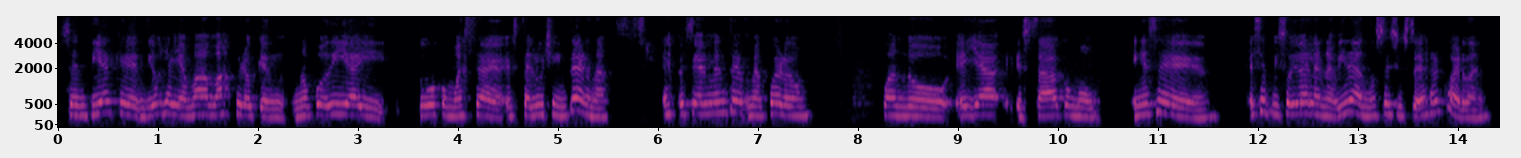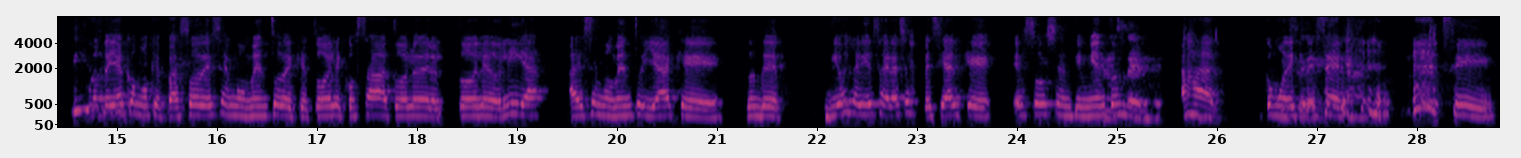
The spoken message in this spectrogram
sentía que Dios la llamaba más, pero que no podía y tuvo como esta, esta lucha interna. Especialmente me acuerdo cuando ella estaba como en ese, ese episodio de la Navidad, no sé si ustedes recuerdan, cuando ella como que pasó de ese momento de que todo le costaba, todo le, todo le dolía, a ese momento ya que donde Dios le dio esa gracia especial que esos sentimientos, ajá, como de crecer. sí,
